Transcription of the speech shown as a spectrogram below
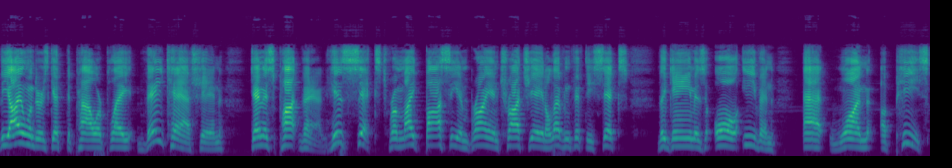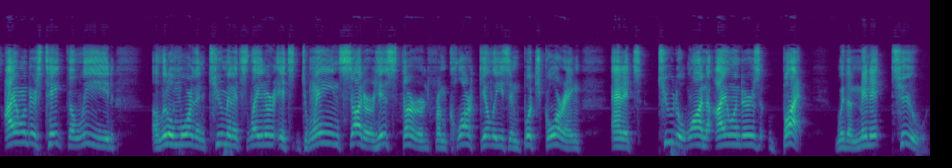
The Islanders get the power play. They cash in. Denis Potvin, his sixth from Mike Bossy and Bryan Trottier at 11:56. The game is all even at one apiece. Islanders take the lead. A little more than two minutes later, it's Duane Sutter, his third from Clark Gillies and Butch Goring, and it's two to one Islanders, but with a minute two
